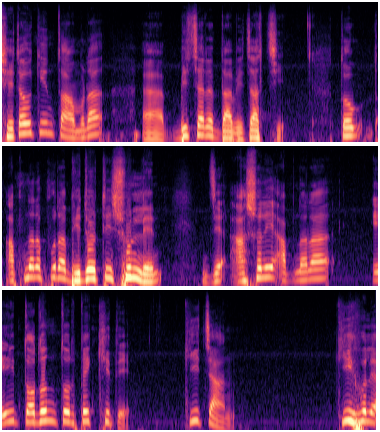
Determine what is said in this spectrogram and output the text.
সেটাও কিন্তু আমরা বিচারের দাবি যাচ্ছি তো আপনারা পুরো ভিডিওটি শুনলেন যে আসলে আপনারা এই তদন্তর প্রেক্ষিতে কি চান? কি হলে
